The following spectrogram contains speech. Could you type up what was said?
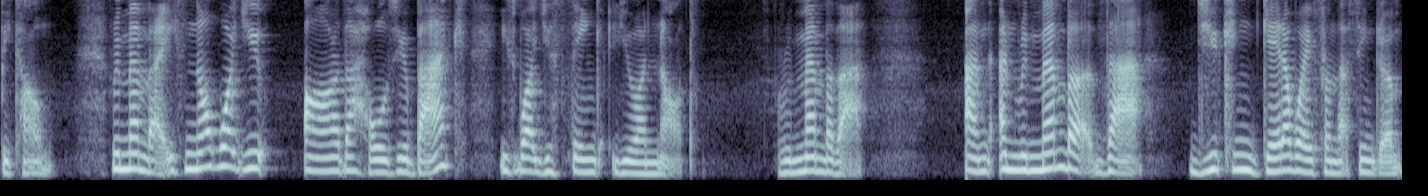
become. Remember, it's not what you are that holds you back it's what you think you are not. Remember that. And and remember that you can get away from that syndrome.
